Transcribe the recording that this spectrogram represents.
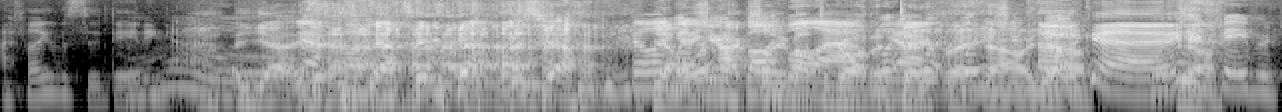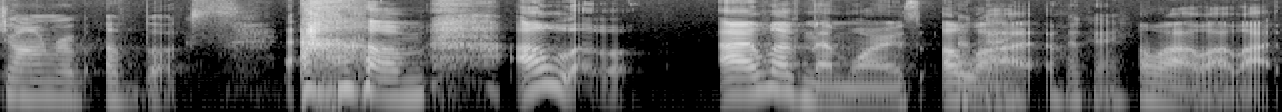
I feel like this is a dating app. Yeah, yeah, yeah, yeah. yeah. I feel like Yeah, that's we're your actually bubble about to go on a What- date what- what right is now. your- Yeah. Okay. What's your favorite genre of books? Um, I lo- I love memoirs a Okay, lot. okay. A lot, a lot, a lot.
